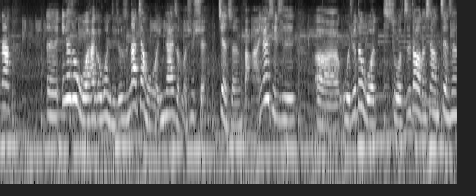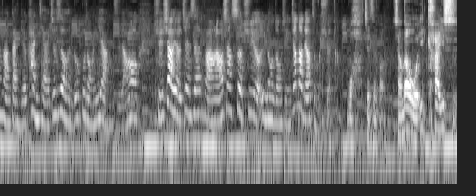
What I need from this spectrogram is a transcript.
那。呃，应该说，我还有个问题，就是那这样我应该怎么去选健身房啊？因为其实，呃，我觉得我所知道的，像健身房，感觉看起来就是有很多不同的样子，然后学校也有健身房，然后像社区也有运动中心，这样到底要怎么选呢？哇，健身房，想到我一开始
